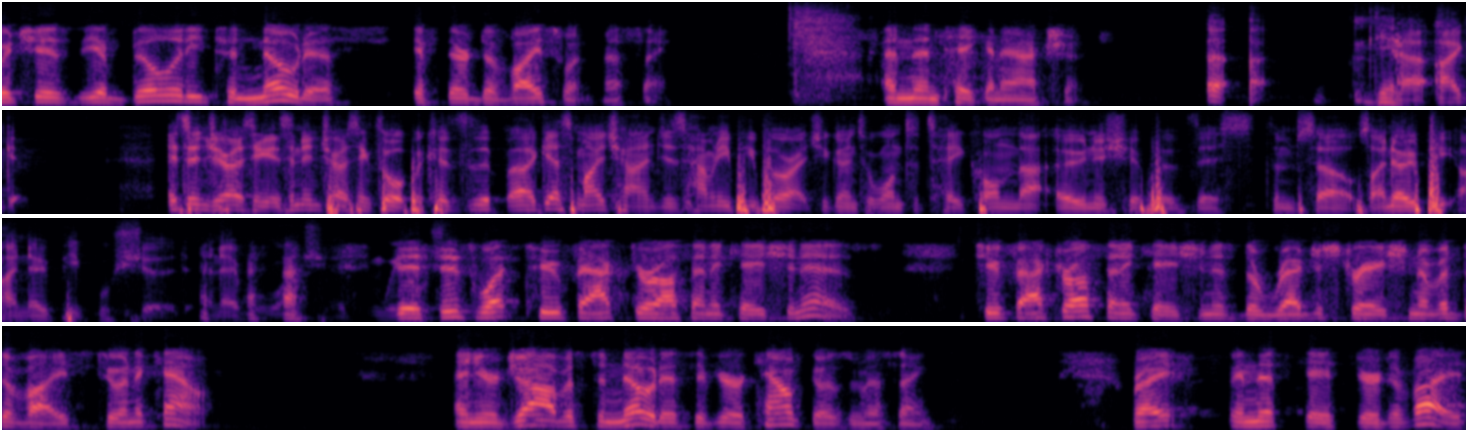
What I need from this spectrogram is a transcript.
which is the ability to notice if their device went missing and then take an action. Uh, uh yeah, I, it's interesting. It's an interesting thought because the, I guess my challenge is how many people are actually going to want to take on that ownership of this themselves. I know, pe- I know people should, and everyone should. this is what two-factor authentication is. Two-factor authentication is the registration of a device to an account, and your job is to notice if your account goes missing. Right? In this case, your device.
